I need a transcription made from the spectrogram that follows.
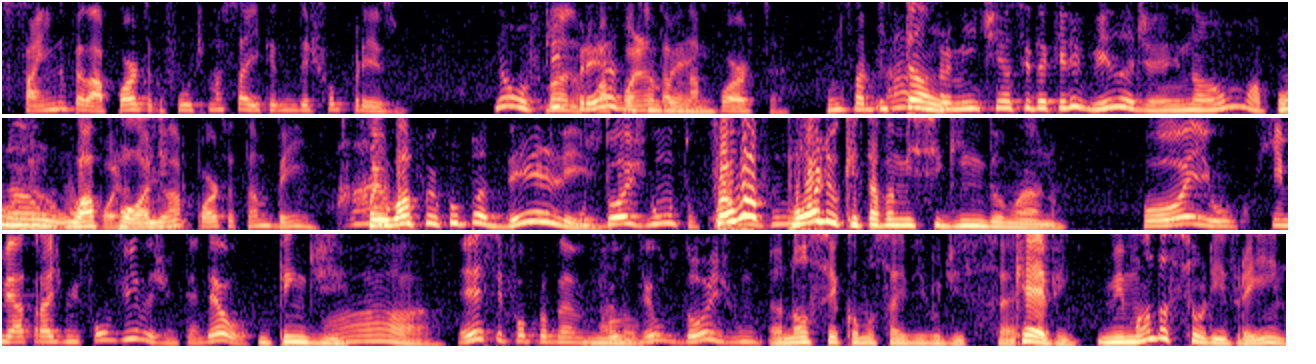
saindo pela porta, que eu fui o último a sair, que ele me deixou preso. Não, eu fiquei Mano, o preso Apollo não também. tava na porta. Eu não sabia. Então- Ah, pra mim tinha sido aquele villager e não o Apollyon. Não, o Apollyon- na porta também. Ah, Foi o então Ap- foi culpa dele. Os dois juntos. Foi o dois juntos. Apollo que tava me seguindo, mano. Foi, o quem veio atrás de mim foi o Village, entendeu? Entendi. Ah, Esse foi o problema, Mano. foi ver os dois juntos. Eu não sei como sair vivo disso, sério. Kevin, me manda seu livro aí,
